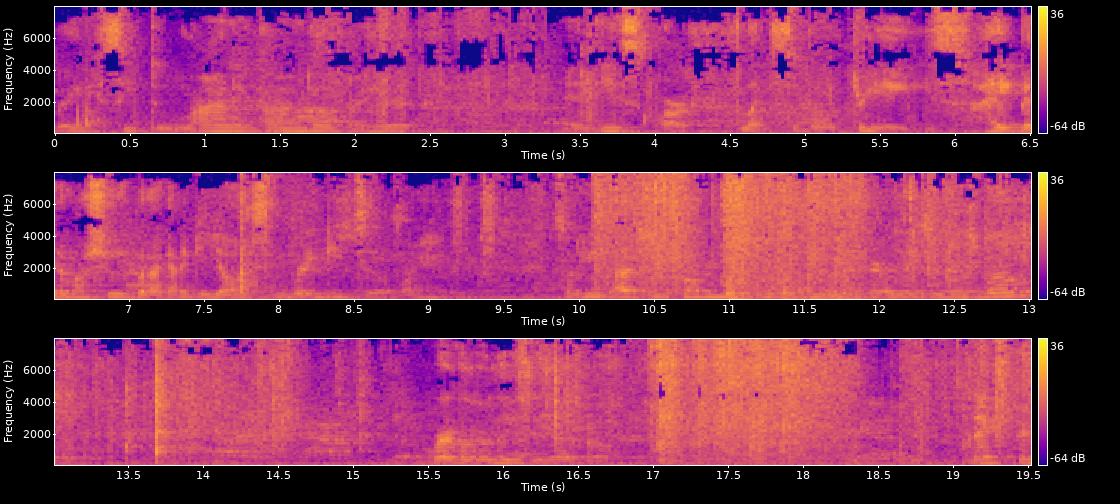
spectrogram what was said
Gray see-through lining kind of right here. And these are flexible 380s. I hate bending my shoes, but I gotta give y'all some great details on here. So these actually come with another pair of laces as well. Regular laces as well. Next pair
